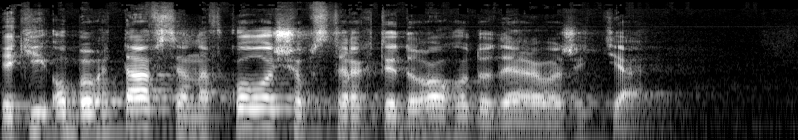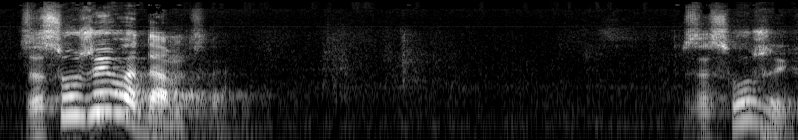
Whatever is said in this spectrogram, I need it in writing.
який обертався навколо, щоб стерегти дорогу до дерева життя. Заслужив Адам це? Заслужив.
